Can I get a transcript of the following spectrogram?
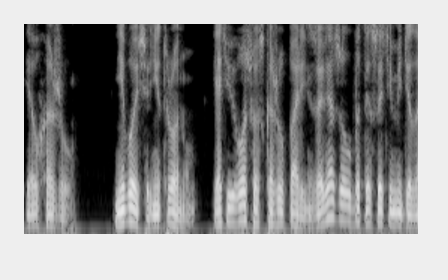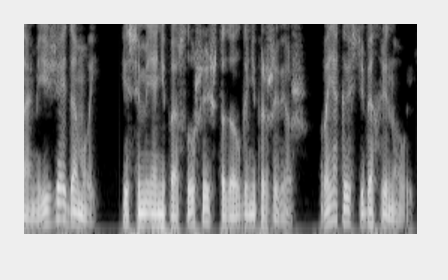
Я ухожу. Не бойся, не трону. Я тебе вот что скажу, парень, завязывал бы ты с этими делами. Езжай домой. Если меня не послушаешь, то долго не проживешь. Вояка из тебя хреновый.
